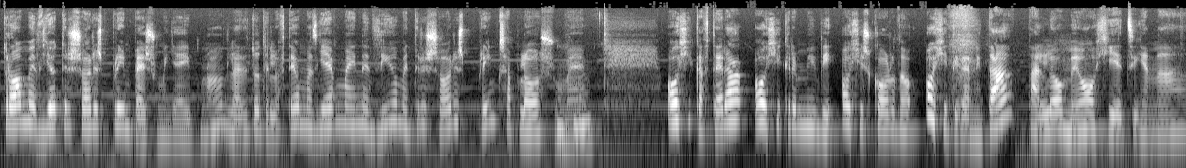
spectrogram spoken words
Τρώμε 2-3 ώρες πριν πέσουμε για ύπνο. Δηλαδή το τελευταίο μας γεύμα είναι 2 με 3 ώρες πριν ξαπλωσουμε Όχι καυτερά, όχι κρεμμύδι, όχι σκόρδο, όχι τηγανιτά. Τα λέω με όχι έτσι για να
